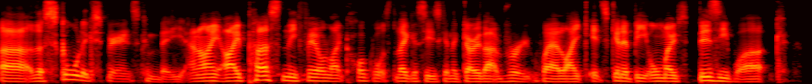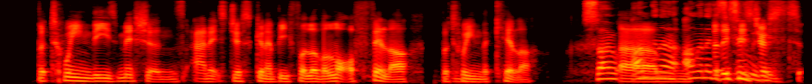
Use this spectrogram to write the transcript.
uh, the school experience can be. And I, I personally feel like Hogwarts Legacy is going to go that route where like it's going to be almost busy work between these missions, and it's just going to be full of a lot of filler between the killer. So I'm gonna Um, I'm gonna but this is just you.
